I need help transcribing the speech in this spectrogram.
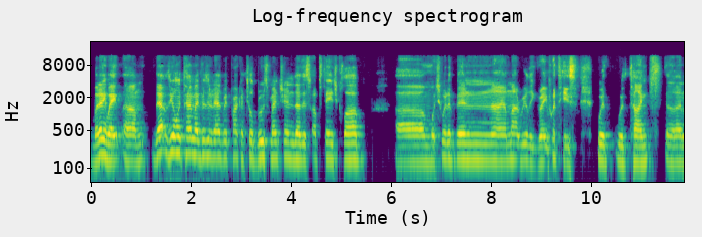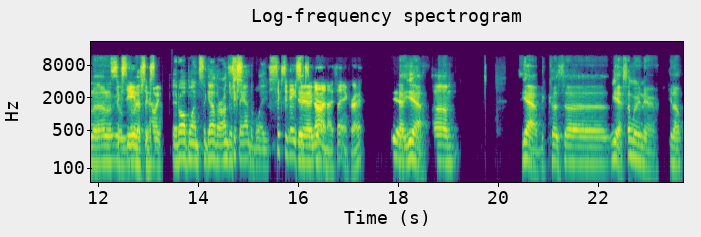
but anyway, um, that was the only time I visited Asbury Park until Bruce mentioned uh, this upstage club, um, which would have been. Uh, I'm not really great with these, with with time. Uh, I don't, I don't, 68 you know, or 60. I, it all blends together, understandably. 60 days, 69, yeah, yeah. I think, right? Yeah, yeah, um, yeah. Because uh, yeah, somewhere in there, you know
